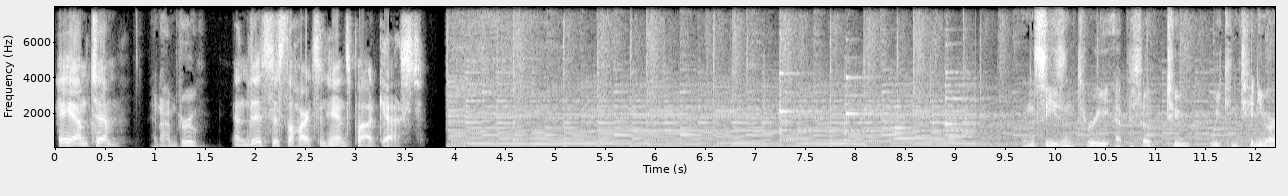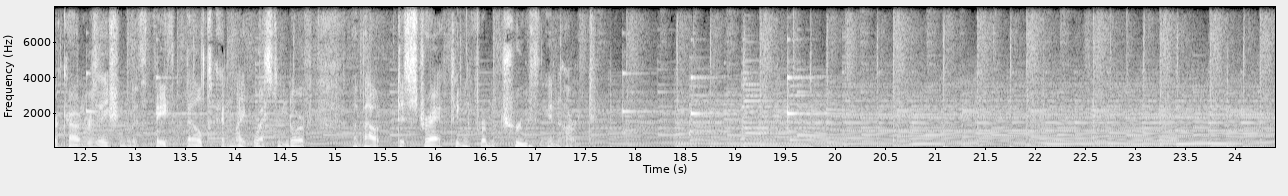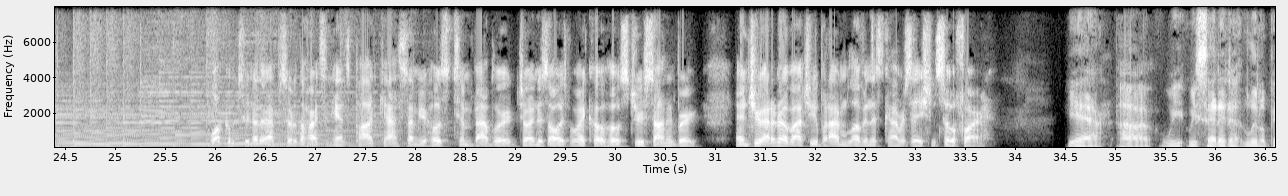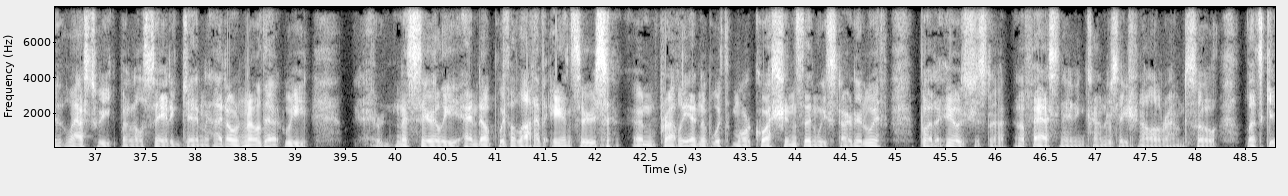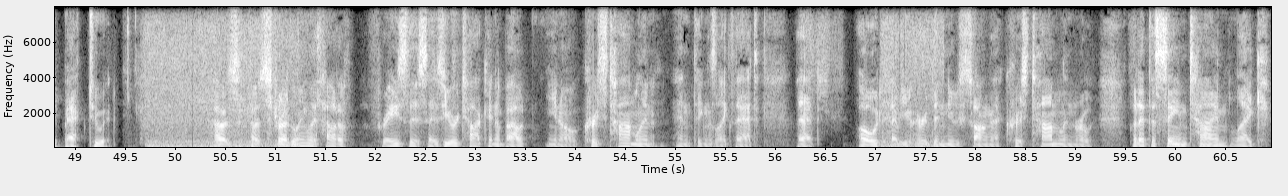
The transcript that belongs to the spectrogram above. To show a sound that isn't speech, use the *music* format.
Hey, I'm Tim. And I'm Drew. And this is the Hearts and Hands Podcast. In Season 3, Episode 2, we continue our conversation with Faith Belt and Mike Westendorf about distracting from truth in art. Welcome to another episode of the Hearts and Hands podcast. I'm your host, Tim Babler, joined as always by my co host, Drew Sonnenberg. And Drew, I don't know about you, but I'm loving this conversation so far. Yeah, uh, we, we said it a little bit last week, but I'll say it again. I don't know that we necessarily end up with a lot of answers *laughs* and probably end up with more questions than we started with, but it was just a, a fascinating conversation all around. So let's get back to it. I was, I was struggling with how to phrase this as you were talking about, you know, Chris Tomlin and things like that, that, oh, have you heard the new song that Chris Tomlin wrote? But at the same time, like,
